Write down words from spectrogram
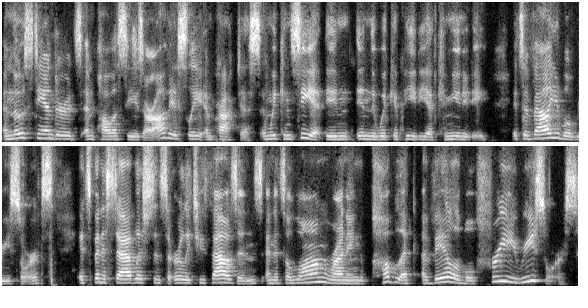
And those standards and policies are obviously in practice, and we can see it in, in the Wikipedia community. It's a valuable resource. It's been established since the early 2000s, and it's a long running, public, available, free resource.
